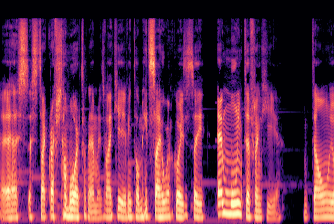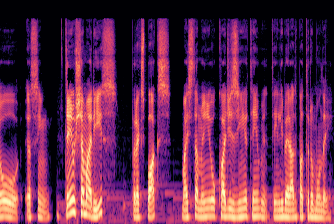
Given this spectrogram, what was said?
é, StarCraft tá morto, né? Mas vai que eventualmente sai alguma coisa, isso aí. É muita franquia. Então eu, assim, tem o chamariz por Xbox, mas também o CODzinho tem, tem liberado pra todo mundo aí.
